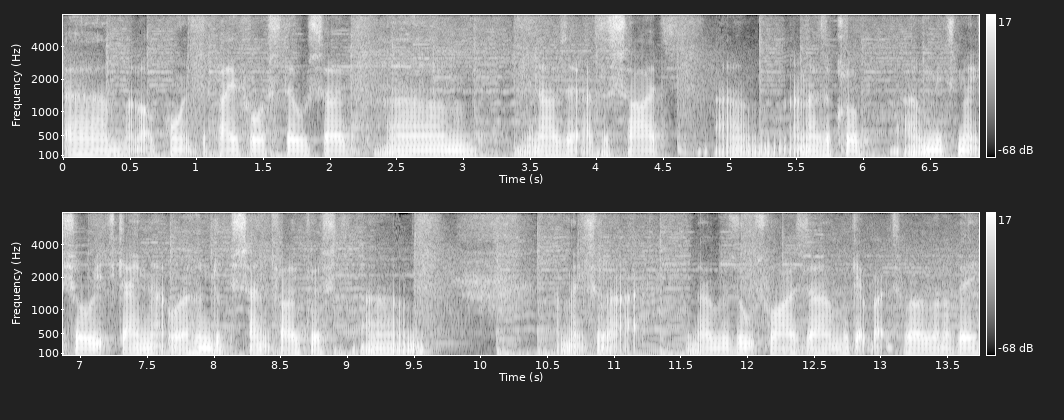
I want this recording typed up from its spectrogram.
um, a lot of points to play for still. So, um, you know, as a, as a side um, and as a club, um, we need to make sure each game that we're 100% focused. Um, make sure that you know results-wise um, we get back to where we want to be.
